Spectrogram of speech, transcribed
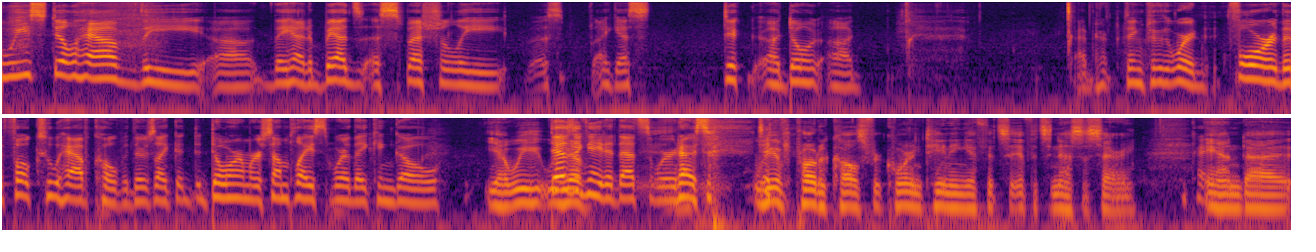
we still have the? Uh, they had beds, especially, uh, I guess, dic, uh, don't. Uh, I'm thinking of the word for the folks who have COVID. There's like a dorm or someplace where they can go. Yeah, we, we have- Designated. that's the word I was. we have protocols for quarantining if it's if it's necessary, okay. and uh,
